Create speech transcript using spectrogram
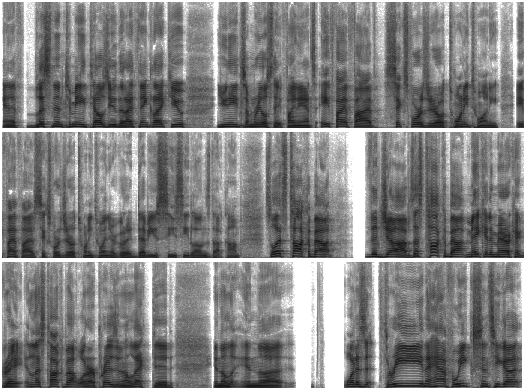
and if listening to me tells you that I think like you, you need some real estate finance. 855-640-2020, 855-640-2020, or go to wccloans.com. So let's talk about the jobs. Let's talk about making America great, and let's talk about what our president elect did in the in the what is it, three and a half weeks since he got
